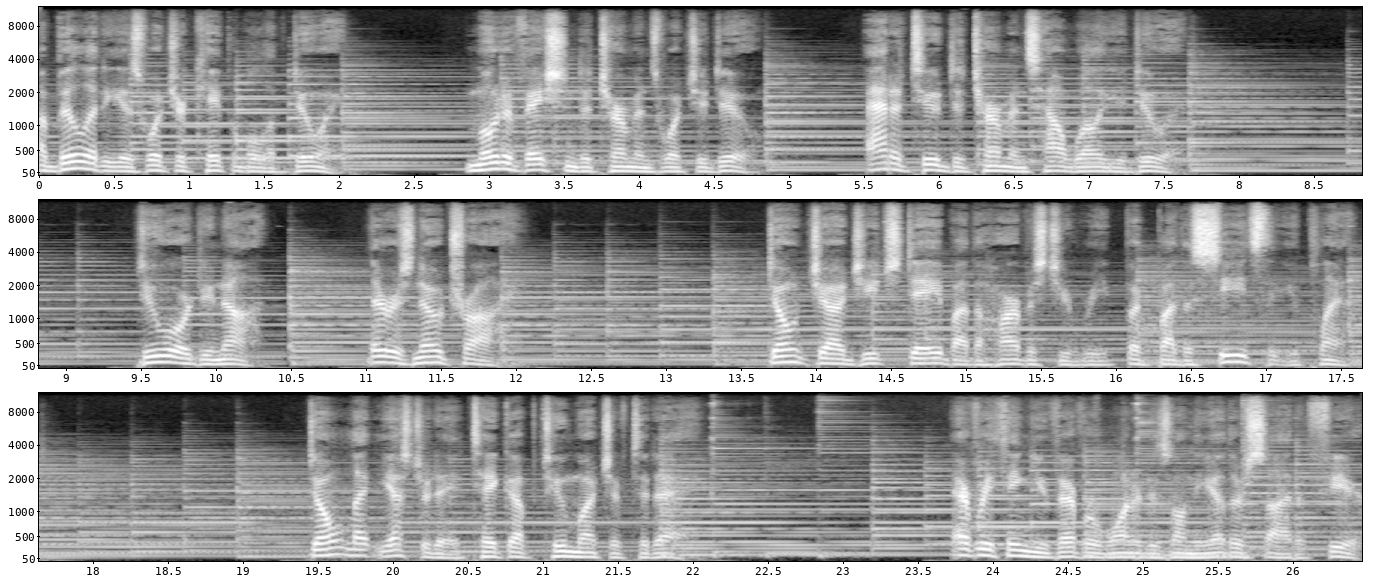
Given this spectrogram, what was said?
Ability is what you're capable of doing. Motivation determines what you do. Attitude determines how well you do it. Do or do not. There is no try. Don't judge each day by the harvest you reap but by the seeds that you plant. Don't let yesterday take up too much of today. Everything you've ever wanted is on the other side of fear.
